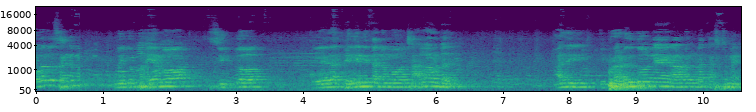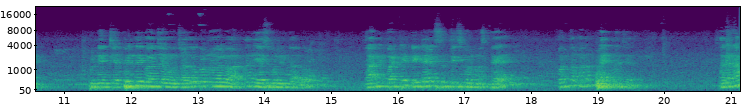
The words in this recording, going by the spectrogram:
ఎవరు సంఘం మీకు భయమో సిగ్గో లేదా తెలియనితనమో చాలా ఉంటది. అది ఇప్పుడు అడుగుతూనే రావడం కూడా కష్టమే. ఇప్పుడు నేను చెప్పింది కొంచెం చదువుకున్న వాళ్ళు అర్థం చేసుకుంటారు దాన్ని బట్టి డీటెయిల్స్ తీసుకొని వస్తే కొంత మనం ప్రయత్నం చేద్దాం. సరేనా?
